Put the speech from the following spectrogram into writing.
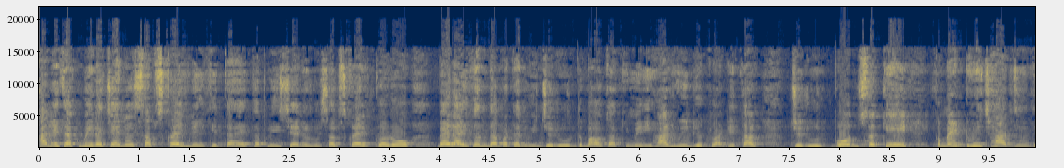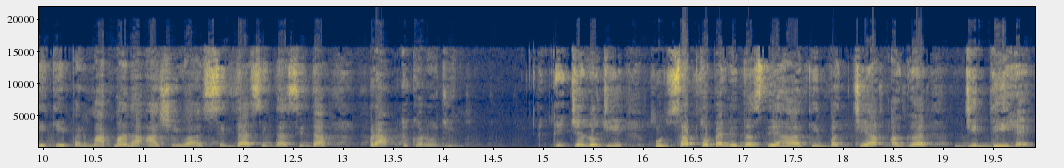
ਹਾਲੇ ਤੱਕ ਮੇਰਾ ਚੈਨਲ ਸਬਸਕ੍ਰਾਈਬ ਨਹੀਂ ਕੀਤਾ ਹੈ ਤਾਂ ਪਲੀਜ਼ ਚੈਨਲ ਨੂੰ ਸਬਸਕ੍ਰਾਈਬ ਕਰੋ ਬੈਲ ਆਈਕਨ ਦਾ ਬਟਨ ਵੀ ਜ਼ਰੂਰ ਦਬਾਓ ਤਾਂ ਕਿ ਮੇਰੀ ਹਰ ਵੀਡੀਓ ਤੁਹਾਡੇ ਤੱਕ ਜ਼ਰੂਰ ਪਹੁੰਚ ਸਕੇ ਕਮੈਂਟ ਵਿੱਚ ਹਾਜ਼ਰੀ ਦੇ ਕੇ ਪਰਮਾਤਮਾ ਦਾ ਆਸ਼ੀਰਵਾਦ ਸਿੱਧਾ ਸਿੱਧਾ ਸਿੱਧਾ ਪ੍ਰਾਪਤ ਕਰੋ ਜੀ ਤੇ ਚਲੋ ਜੀ, ਹੁਣ ਸਭ ਤੋਂ ਪਹਿਲੇ ਦੱਸਦੇ ਹਾਂ ਕਿ ਬੱਚਾ ਅਗਰ ਜਿੱਦੀ ਹੈ,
